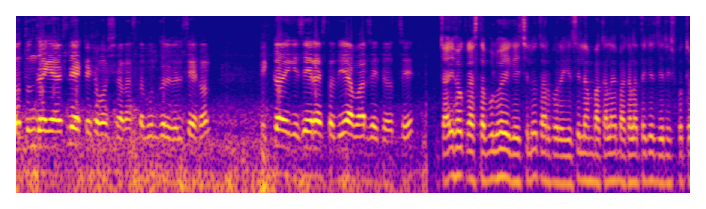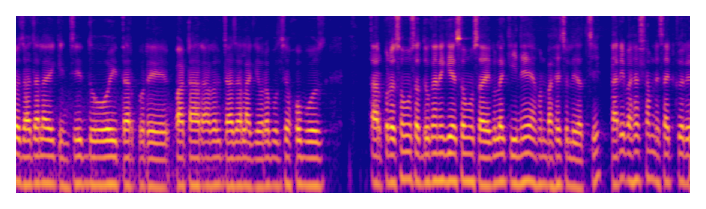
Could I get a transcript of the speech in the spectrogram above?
নতুন জায়গায় আসলে একটা সমস্যা, রাস্তা ভুল করে ফেলছে এখন। একটু আগে গেছে, এই রাস্তা দিয়ে আবার যাইতে হচ্ছে। যাই হোক রাস্তা ভুল হয়ে গিয়েছিল। তারপরে গেছিলাম বাকালায়। বাকালা থেকে জিনিসপত্র যা যা লাগে কিনছি, দই, তারপরে বাটার, আরও যা যা লাগে। ওরা বলছে হবুজ, তারপরে সমোসার দোকানে গিয়ে সমোসা, এগুলো কিনে এখন বাসায় চলে যাচ্ছি। গাড়ি বাসার সামনে সাইড করে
